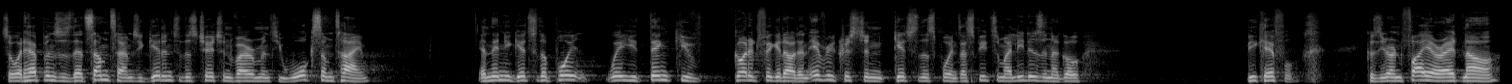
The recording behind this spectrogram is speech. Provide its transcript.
So, what happens is that sometimes you get into this church environment, you walk some time, and then you get to the point where you think you've got it figured out. And every Christian gets to this point. I speak to my leaders and I go, be careful, because you're on fire right now,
